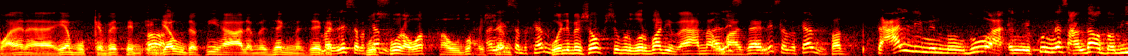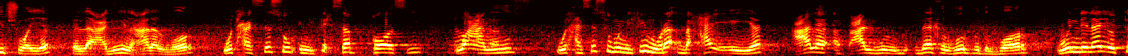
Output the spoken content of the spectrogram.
معينة يا ابو الكباتن آه. الجودة فيها على مزاج مزاجك ما أنا لسه بكمل. والصورة واضحة وضوح الشمس لسه بكمل. واللي ما يشوفش بالغربال يبقى أعمى أنا ومع ذلك لسه بكمل اتفضل تعلي من موضوع إن يكون الناس عندها ضمير شوية اللي قاعدين على الفار وتحسسهم إن في حساب قاسي وعنيف وتحسسهم إن في مراقبة حقيقية على أفعالهم داخل غرفة الفار وإن لا يت...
